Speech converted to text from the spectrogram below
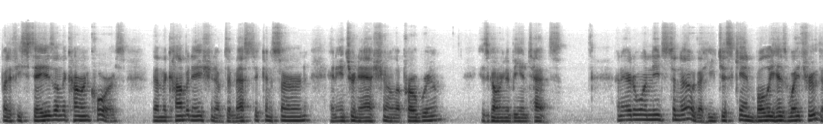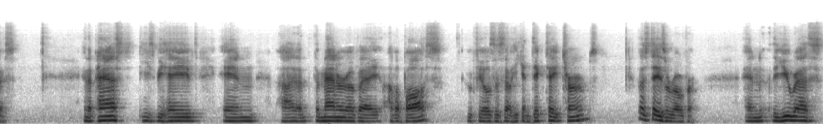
but if he stays on the current course, then the combination of domestic concern and international opprobrium is going to be intense. And Erdogan needs to know that he just can't bully his way through this. In the past, he's behaved in uh, the manner of a of a boss who feels as though he can dictate terms. Those days are over. And the U.S.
